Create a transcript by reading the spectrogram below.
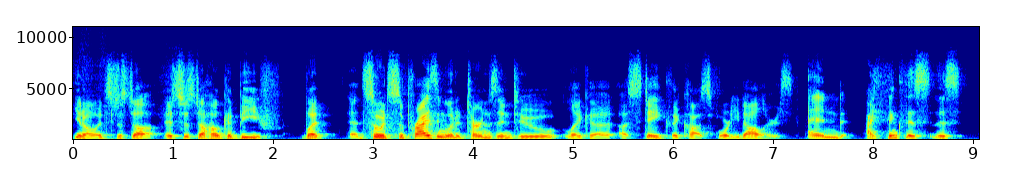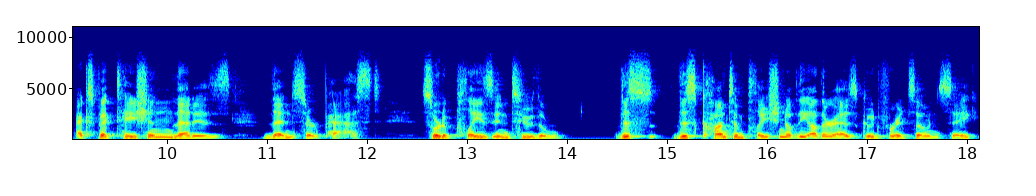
You know, it's just a it's just a hunk of beef, but and so it's surprising when it turns into like a, a steak that costs forty dollars. And I think this this expectation that is then surpassed sort of plays into the this this contemplation of the other as good for its own sake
